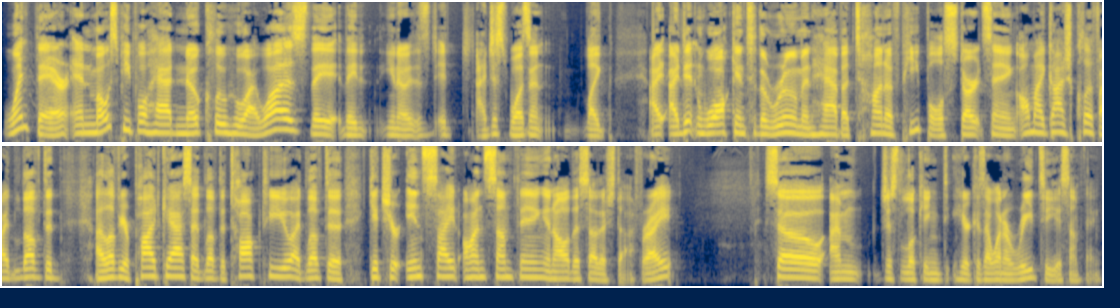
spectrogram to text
went there and most people had no clue who I was. They, they, you know, it, it I just wasn't like, I, I didn't walk into the room and have a ton of people start saying, "Oh my gosh, Cliff, I'd love to, I love your podcast. I'd love to talk to you. I'd love to get your insight on something and all this other stuff." Right? So I'm just looking here because I want to read to you something.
